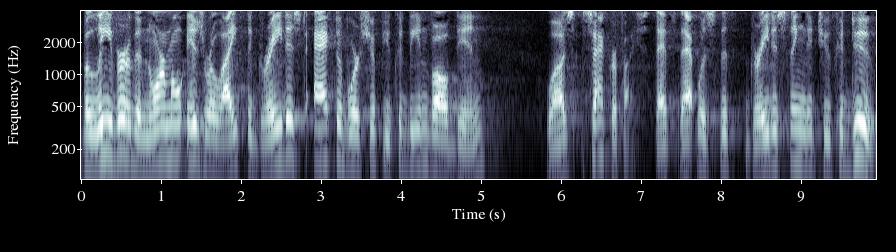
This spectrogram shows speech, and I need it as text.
believer, the normal Israelite, the greatest act of worship you could be involved in was sacrifice. That, that was the greatest thing that you could do.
